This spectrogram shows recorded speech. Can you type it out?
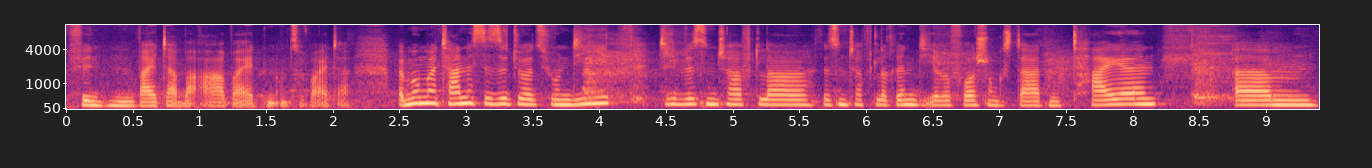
finden, weiter bearbeiten und so weiter. Weil momentan ist die Situation die, die Wissenschaftler, Wissenschaftlerinnen, die ihre Forschungsdaten teilen, ähm,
